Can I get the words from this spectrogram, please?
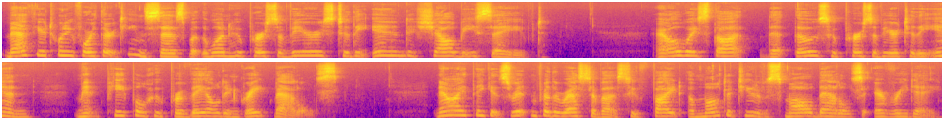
Matthew 24:13 says, "But the one who perseveres to the end shall be saved." I always thought that those who persevere to the end meant people who prevailed in great battles. Now I think it's written for the rest of us who fight a multitude of small battles every day.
